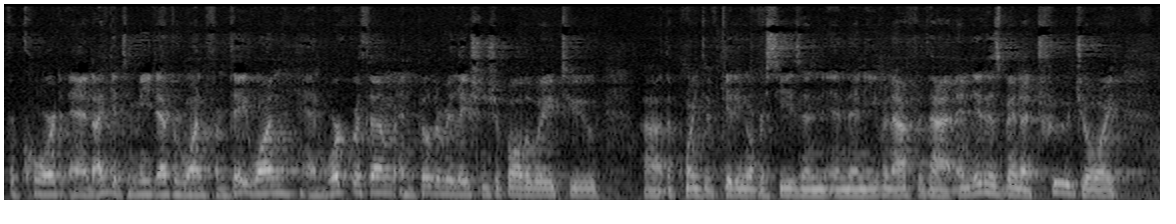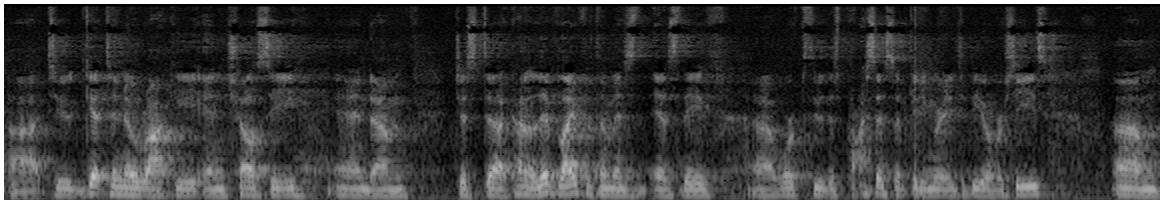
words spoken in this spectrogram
for Cord and I get to meet everyone from day one and work with them and build a relationship all the way to uh, the point of getting overseas and, and then even after that. And it has been a true joy uh, to get to know Rocky and Chelsea and um, just uh, kind of live life with them as, as they've uh, worked through this process of getting ready to be overseas. Um,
